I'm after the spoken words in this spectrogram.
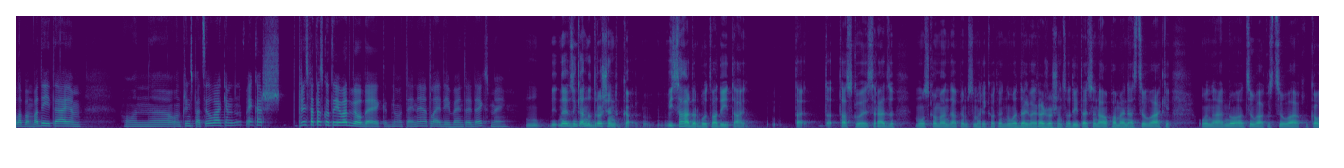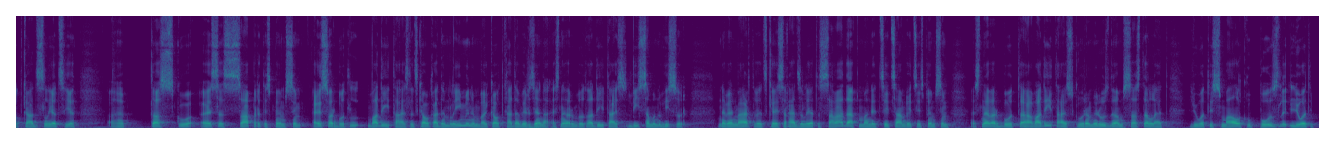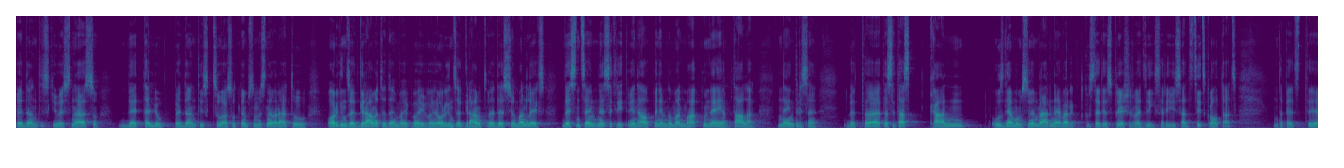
labam vadītājam, uh, Un, uh, un principā, cilvēkiem nu, vienkārši principā, tas, ko tu jau atbildēji, ka nu, tai neatlaidībai un tai deksmei. Nu, nē, zinu, kā, nu, droši vien ka visādi var būt vadītāji. Tā, tā, tas, ko es redzu mūsu komandā, piemēram, arī kaut kāda nodaļa vai ražošanas vadītājs, un nav pamainās cilvēki, un uh, no cilvēku uz cilvēku kaut kādas lietas iet. Uh, tas, ko es esmu sapratis, piemēram, es varu būt vadītājs līdz kaut kādam līmenim vai kaut kādā virzienā. Es nevaru būt vadītājs visam un visur. Uh, nevienmēr tāpēc, ka es redzu lietas savādāk, man ir cits ambīcijas. Piemēram, es nevaru būt tā vadītājs, kuram ir uzdevums sastāvēt ļoti smalku puzli, ļoti pedantiski, jo es neesmu detaļu pedantiski cilvēks. Piemēram, es nevarētu organizēt grāmatvedēm vai, vai, vai organizēt grāmatvedēs, jo man liekas, desmit centi nesakrīt. Vienalga, paņem no manas maku un ejam tālāk. Neinteresē. Bet uh, tas ir tas, kā uzņēmums vienmēr nevar kustēties priekšā, ir vajadzīgas arī visādas citas kvalitātes. Uh, Un tāpēc tie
